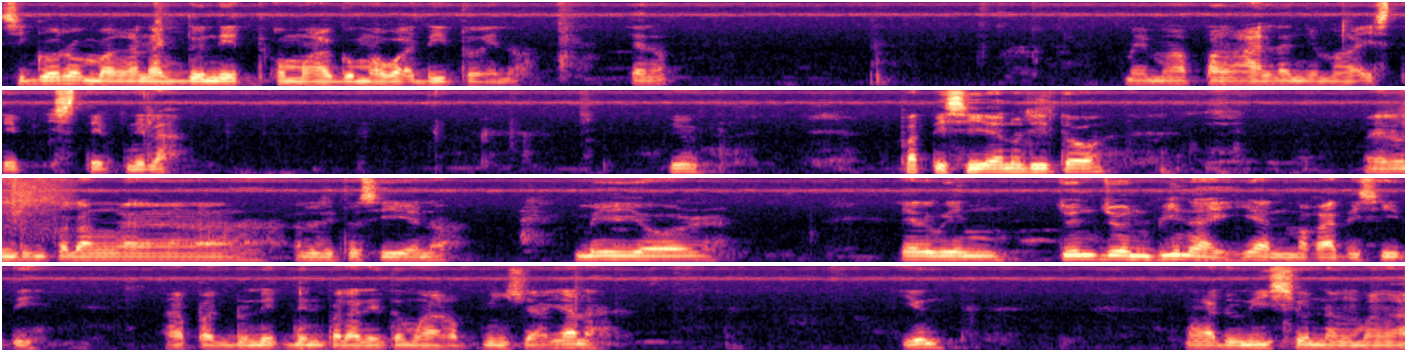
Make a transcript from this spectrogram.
siguro mga nag-donate o mga gumawa dito, ano. Yan o. May mga pangalan yung mga step-step nila. Yun. Pati si ano dito, oh. mayroon din palang ah, ano dito si ano, Mayor Erwin Junjun Binay, yan, Makati City. Nakapag-donate din pala dito mga kaprobinsya. Yan ah. Yun. Mga donation ng mga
